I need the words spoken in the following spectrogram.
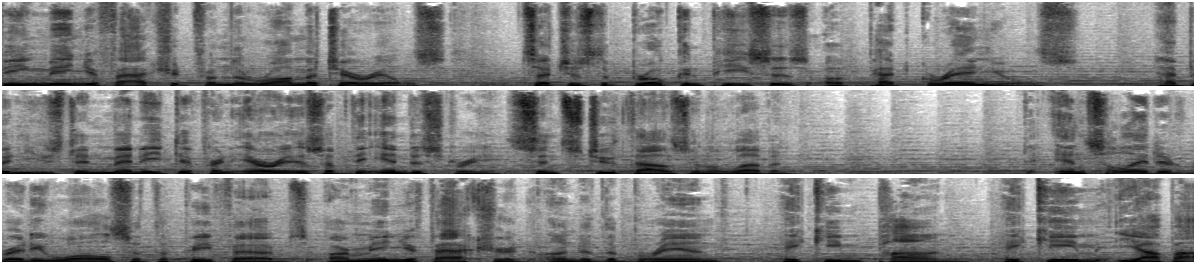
being manufactured from the raw materials such as the broken pieces of PET granules have been used in many different areas of the industry since 2011. The insulated ready walls of the prefabs are manufactured under the brand Hekim Pan, Hekim Yapı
